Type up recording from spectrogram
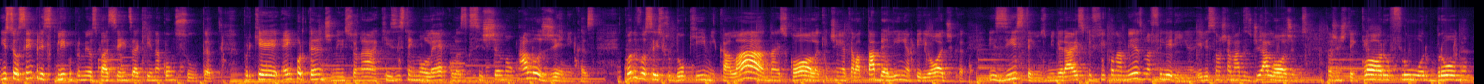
isso eu sempre explico para os meus pacientes aqui na consulta, porque é importante mencionar que existem moléculas que se chamam halogênicas. Quando você estudou química lá na escola, que tinha aquela tabelinha periódica, existem os minerais que ficam na mesma fileirinha. Eles são chamados de halógenos. Então a gente tem cloro, flúor, bromo.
